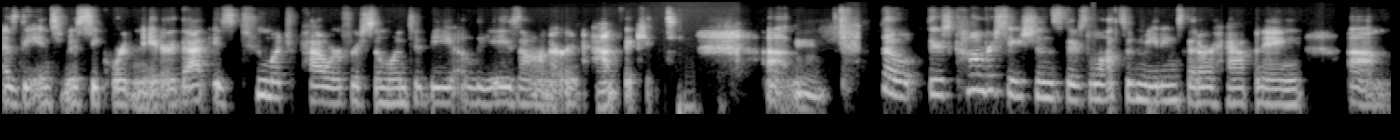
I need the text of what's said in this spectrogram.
as the intimacy coordinator. That is too much power for someone to be a liaison or an advocate. Um, mm. So there's conversations, there's lots of meetings that are happening, um,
